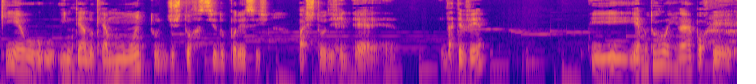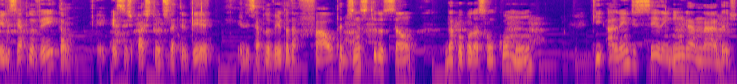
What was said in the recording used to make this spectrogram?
que eu entendo que é muito distorcido por esses pastores é, da TV. E é muito ruim, né? Porque eles se aproveitam esses pastores da TV, eles se aproveitam da falta de instrução da população comum, que além de serem enganadas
